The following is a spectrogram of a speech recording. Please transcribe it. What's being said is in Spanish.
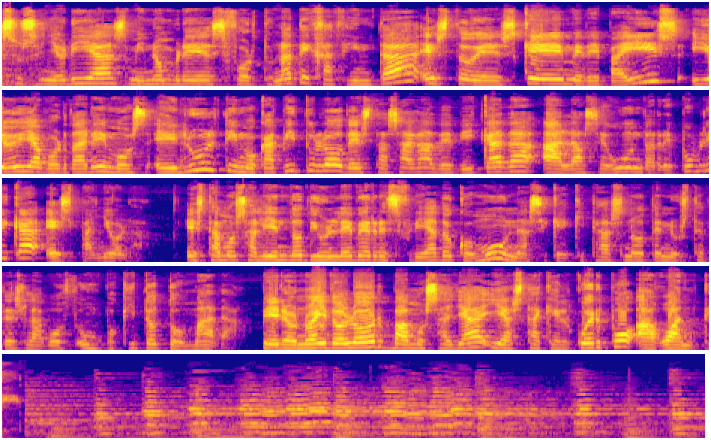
Sus señorías. Mi nombre es Fortunate Jacinta. Esto es QM de País y hoy abordaremos el último capítulo de esta saga dedicada a la Segunda República Española. Estamos saliendo de un leve resfriado común, así que quizás noten ustedes la voz un poquito tomada. Pero no hay dolor, vamos allá y hasta que el cuerpo aguante.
